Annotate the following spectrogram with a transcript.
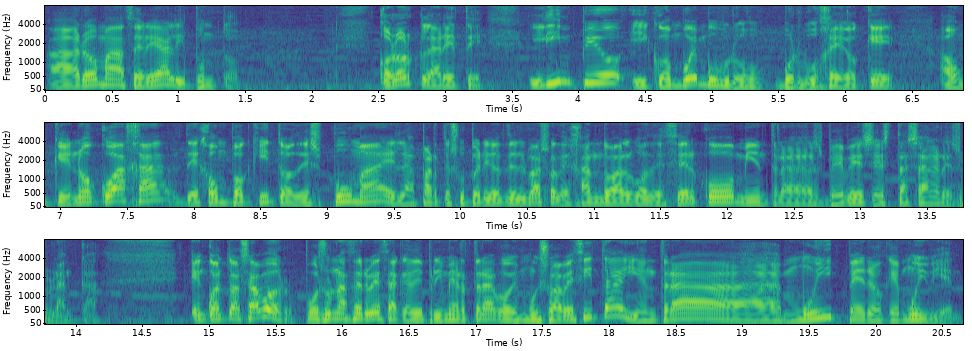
Aroma a cereal y punto. Color clarete, limpio y con buen burbujeo que, aunque no cuaja, deja un poquito de espuma en la parte superior del vaso dejando algo de cerco mientras bebes esta sagres blanca. En cuanto al sabor, pues una cerveza que de primer trago es muy suavecita y entra muy pero que muy bien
